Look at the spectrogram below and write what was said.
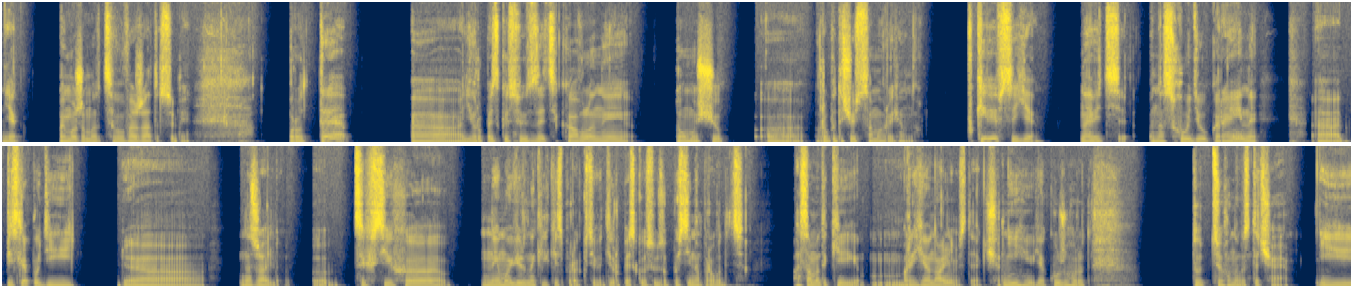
як ми можемо це вважати собі. Проте Європейський Союз зацікавлений в тому, щоб робити щось саме в регіонах. В Києві все є. Навіть на сході України Після подій, на жаль, цих всіх неймовірна кількість проєктів від Європейського Союзу постійно проводиться. А саме такі регіональні міста, як Чернігів, як Ужгород, тут цього не вистачає. І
